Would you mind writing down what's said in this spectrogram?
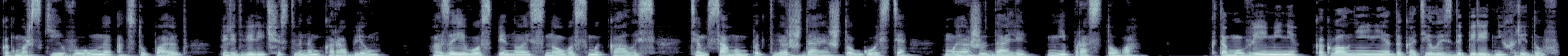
как морские волны отступают перед величественным кораблем, а за его спиной снова смыкалась, тем самым подтверждая, что гостя мы ожидали непростого. К тому времени, как волнение докатилось до передних рядов,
